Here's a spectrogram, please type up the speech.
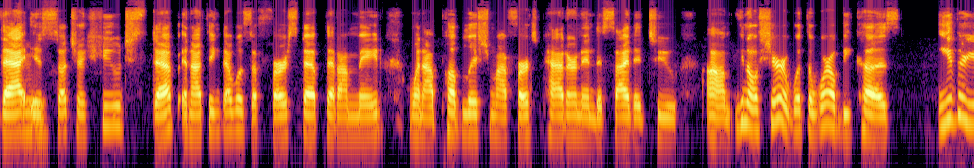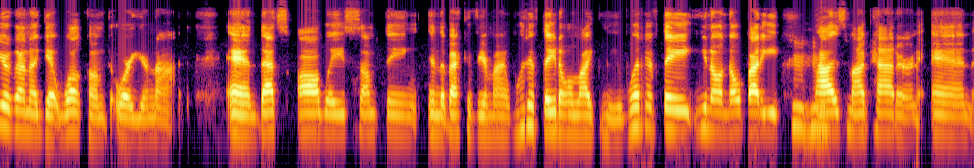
that mm. is such a huge step and i think that was the first step that i made when i published my first pattern and decided to um, you know share it with the world because either you're going to get welcomed or you're not and that's always something in the back of your mind what if they don't like me what if they you know nobody mm-hmm. buys my pattern and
